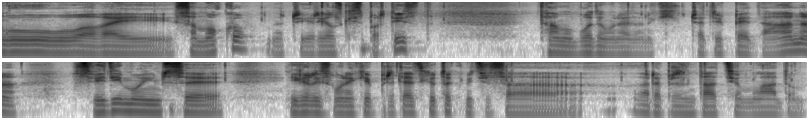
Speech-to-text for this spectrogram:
u ovaj, Samokov, znači rilski sportist. Tamo budemo, ne znam, nekih 4-5 dana, svidimo im se, igrali smo neke prijateljske utakmice sa reprezentacijom mladom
